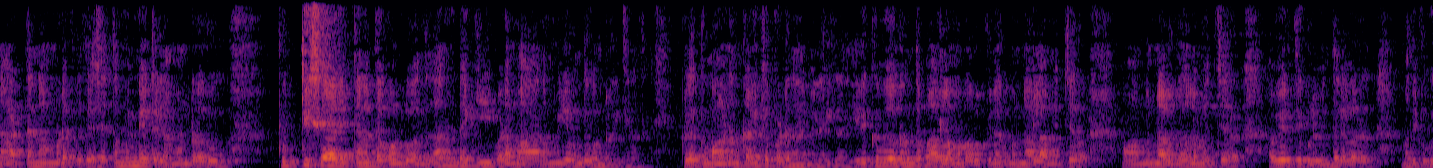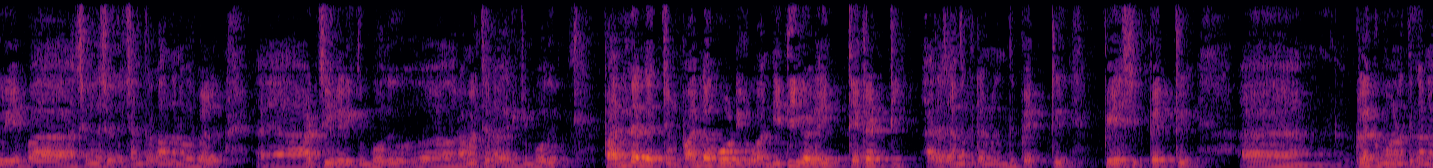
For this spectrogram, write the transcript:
நாட்டை நம்மட பிரதேசத்தை முன்னேற்றலாம்ன்ற ஒரு புத்திசாலித்தனத்தை கொண்டு வந்து தான் இன்றைக்கு வட மாகாணம் உயர்ந்து கொண்டிருக்கிறது. கிழக்கு மாகாணம் கழிக்கப்பட்ட நிலைமையில் இருக்கிறது. இதுக்கு முதல் இருந்த பாராளுமன்ற உறுப்பினர் முன்னாள் அமைச்சர் முன்னாள் முதலமைச்சர் அபிவிருத்தி குழுவின் தலைவர் மதிப்புக்குரிய ப சிவனேஸ்வர சந்திரகாந்தன் அவர்கள் ஆட்சியில் இருக்கும்போது அஹ், அமைச்சராக இருக்கும்போது பல லட்சம் பல கோடி ரூபாய் நிதிகளை திரட்டி அரசாங்கத்திடமிருந்து பெற்று பேசி பெற்று கிழக்கு மாகாணத்துக்கான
